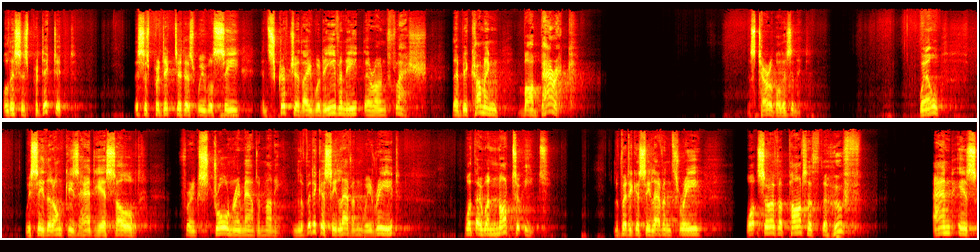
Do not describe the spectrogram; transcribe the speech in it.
Well, this is predicted. This is predicted as we will see in Scripture. They would even eat their own flesh. They're becoming barbaric. It's terrible, isn't it? Well, we see the donkey's had here sold for an extraordinary amount of money. In Leviticus 11, we read what they were not to eat. Leviticus 11:3 Whatsoever parteth the hoof and is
